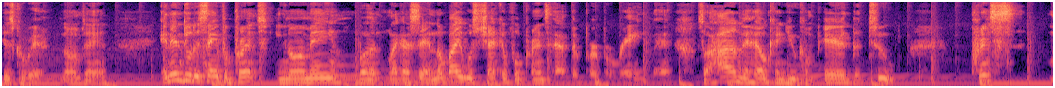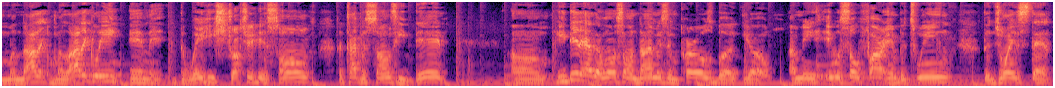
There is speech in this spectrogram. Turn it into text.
his career. You know what I'm saying? It didn't do the same for Prince, you know what I mean? But like I said, nobody was checking for Prince after Purple Rain, man. So how the hell can you compare the two? Prince melodic, melodically and the way he structured his songs, the type of songs he did. Um, he did have that one song, Diamonds and Pearls, but yo, I mean, it was so far in between the joints that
